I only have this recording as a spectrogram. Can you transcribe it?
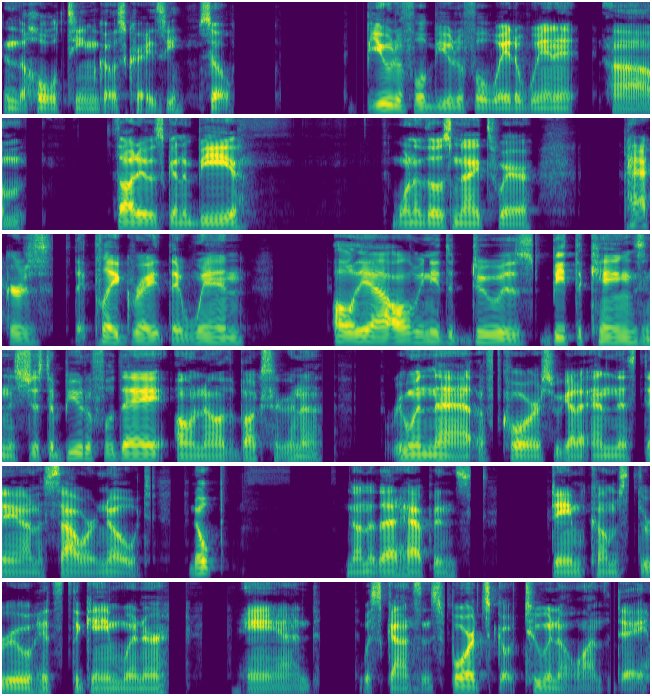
and the whole team goes crazy. So beautiful, beautiful way to win it. Um, thought it was going to be one of those nights where Packers, they play great, they win. Oh yeah, all we need to do is beat the Kings and it's just a beautiful day. Oh no, the Bucks are going to ruin that. Of course, we got to end this day on a sour note. Nope. None of that happens. Dame comes through, hits the game winner, and Wisconsin sports go 2 0 on the day.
